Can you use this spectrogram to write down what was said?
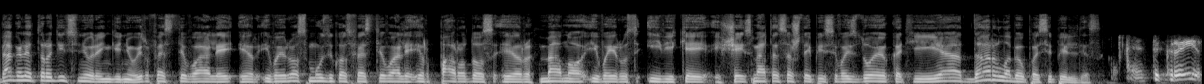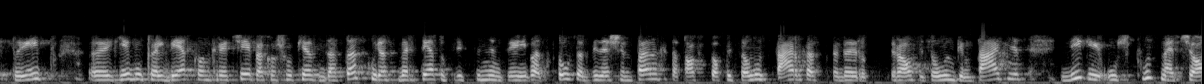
begalę tradicinių renginių ir festivaliai, ir įvairios muzikos festivaliai, ir parodos, ir meno įvairūs įvykiai. Šiais metais aš taip įsivaizduoju, kad jie dar labiau pasipildys. Tikrai taip, jeigu kalbėt konkrečiai apie kažkokias datas, kurias vertėtų prisiminti, tai va, sausio 25 toks oficialus startas, kada ir yra oficialus gimtadienis, lygiai už pusmečio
